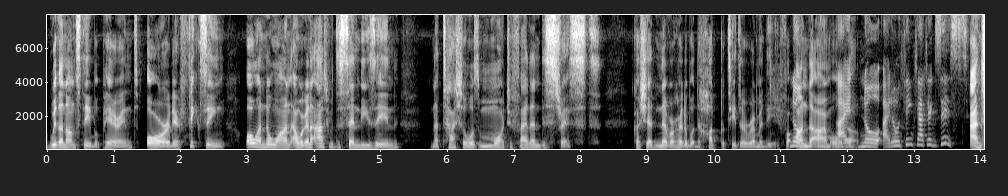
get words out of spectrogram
with an unstable parent, or they're fixing. Oh, and the one, and we're gonna ask you to send these in. Natasha was mortified and distressed because she had never heard about the hot potato remedy for no, underarm odor. I no, I don't think that exists. And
